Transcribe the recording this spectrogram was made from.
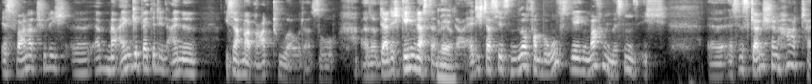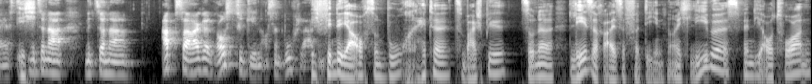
es war natürlich äh, eingebettet in eine, ich sag mal, Radtour oder so. Also dadurch ging das dann ja. wieder. Hätte ich das jetzt nur vom Berufswegen machen müssen, ich, äh, es ist ganz schön hart teils. Ich, mit so einer, mit so einer absage, rauszugehen aus dem Buchladen. Ich finde ja auch, so ein Buch hätte zum Beispiel so eine Lesereise verdient. Ne? Ich liebe es, wenn die Autoren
